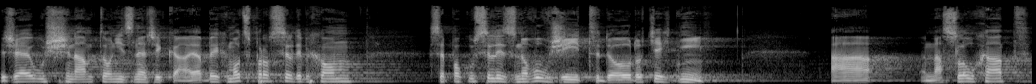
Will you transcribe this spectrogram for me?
že už nám to nic neříká. Já bych moc prosil, kdybychom se pokusili znovu vžít do, do těch dní a naslouchat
